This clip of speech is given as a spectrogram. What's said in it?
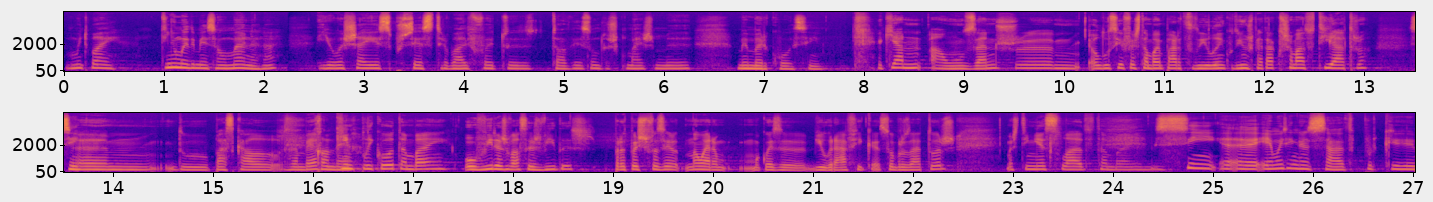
muito bem. Tinha uma dimensão humana, não é? E eu achei esse processo de trabalho foi de, talvez um dos que mais me, me marcou, assim. Aqui há, há uns anos eh, a Lúcia fez também parte do elenco de um espetáculo chamado Teatro, um, do Pascal Rambert, Rambert, que implicou também ouvir as vossas vidas para depois fazer. Não era uma coisa biográfica sobre os atores, mas tinha esse lado também. Sim, eh, eh, é muito engraçado porque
